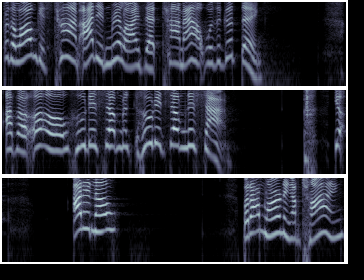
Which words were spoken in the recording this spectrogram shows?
for the longest time, I didn't realize that timeout was a good thing. I thought, uh oh, who did something? Who did something this time? yeah, I didn't know. But I'm learning, I'm trying.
